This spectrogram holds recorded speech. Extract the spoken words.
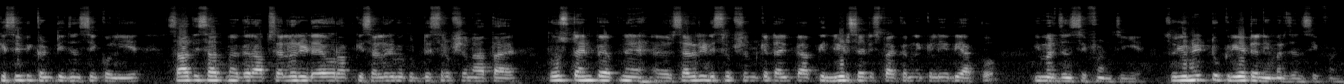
किसी भी कंटीजेंसी को लिए। साथ ही साथ में अगर आप सैलरीड है और आपकी सैलरी में कुछ डिस्क्रिप्शन आता है तो उस टाइम पे अपने सैलरी डिस्क्रिप्शन के टाइम पे आपकी नीड सेटिस्फाई करने के लिए भी आपको इमरजेंसी फंड चाहिए। So you need to create an emergency fund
